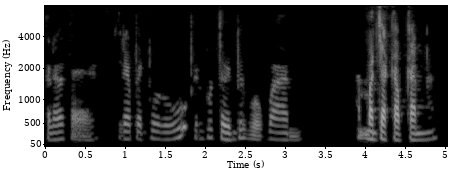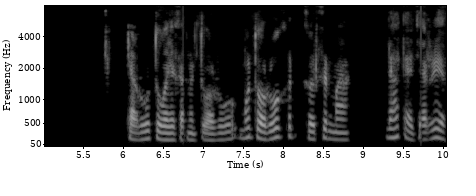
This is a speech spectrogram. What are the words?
ก็แล้วแต่เรียกเป็นผู้รู้เป็นผู้ตื่นเป็นผู้บานมันจะกลับกันนะจะรู้ตัวจะกลับเป็นตัวรู้เมื่อตัวรู้เกิดขึ้นมา แล้วแต่จะเรียก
